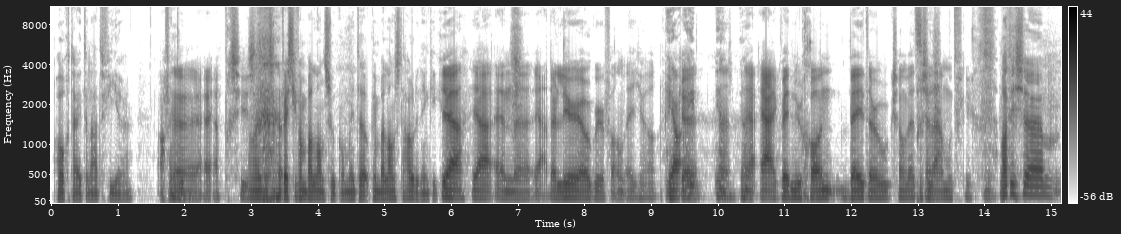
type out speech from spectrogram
hoogtijd te laten vieren. Af en toe. Uh, ja, ja, precies. Maar het is een kwestie van balans zoeken, om het ook in balans te houden, denk ik. Ja, ja en uh, ja, daar leer je ook weer van, weet je wel. Ja, ik, uh, ja, ja, ja. ja, ik weet nu gewoon beter hoe ik zo'n wedstrijd precies. aan moet vliegen. Wat is, um,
